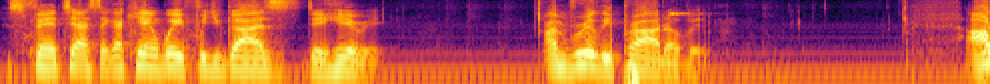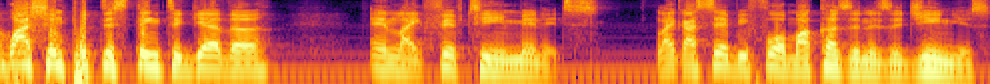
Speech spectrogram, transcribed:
It's fantastic. I can't wait for you guys to hear it. I'm really proud of it. I watched him put this thing together in like 15 minutes. Like I said before, my cousin is a genius.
